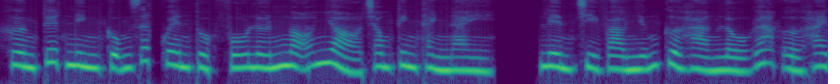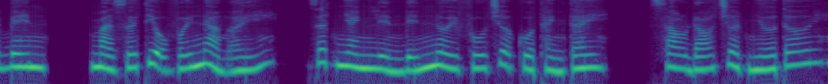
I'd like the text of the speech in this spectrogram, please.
Khương Tuyết Ninh cũng rất quen thuộc phố lớn ngõ nhỏ trong kinh thành này, liền chỉ vào những cửa hàng lầu gác ở hai bên, mà giới thiệu với nàng ấy, rất nhanh liền đến nơi phố chợ của thành Tây, sau đó chợt nhớ tới,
